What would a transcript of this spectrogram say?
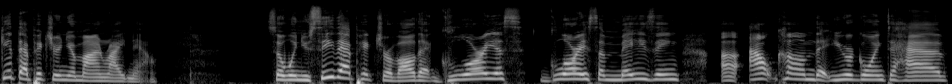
get that picture in your mind right now. So when you see that picture of all that glorious, glorious, amazing uh, outcome that you're going to have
